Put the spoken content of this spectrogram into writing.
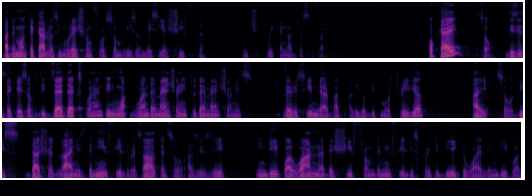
But the Monte Carlo simulation, for some reason, they see a shift, which we cannot justify. Okay, so this is the case of the z exponent in one, one dimension. In two dimension, it's very similar, but a little bit more trivial. I, so this dashed line is the mean field result, and so as you see, in d equal 1, uh, the shift from the mean field is pretty big, while in d equal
